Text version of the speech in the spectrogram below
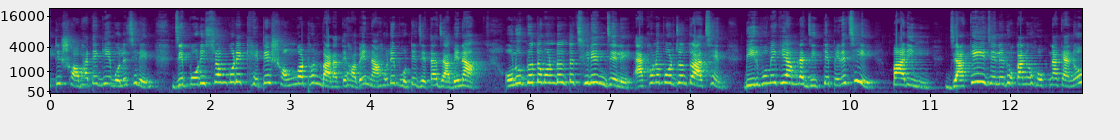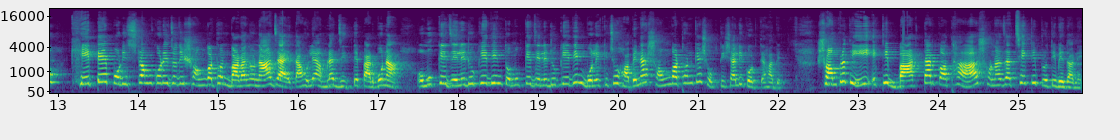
একটি সভাতে গিয়ে বলেছিলেন যে, পরিশ্রম করে খেটে সংগঠন বাড়াতে হবে, না হলে ভোটে জেতা যাবে না। অনুব্রত মণ্ডল তো ছিলেন জেলে, এখনও পর্যন্ত আছেন। বীরভূমে কি আমরা জিততে পেরেছি? পারিনি। যাকেই জেলে ঢোকানো হোক না কেন, খেটে পরিশ্রম করে যদি সংগঠন বাড়ানো না যায়, তাহলে আমরা জিততে পারব না। অমুককে জেলে ঢুকিয়ে দিন, তমুককে জেলে ঢুকিয়ে দিন, বলে কিছু হবে না, সংগঠনকে শক্তিশালী করতে হবে। সম্প্রতি একটি বার্তার কথা শোনা যাচ্ছে একটি প্রতিবেদনে,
